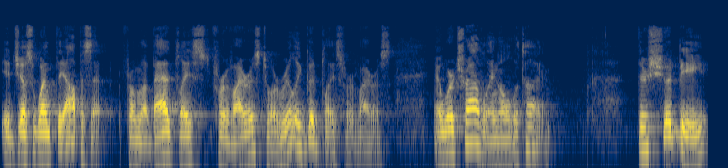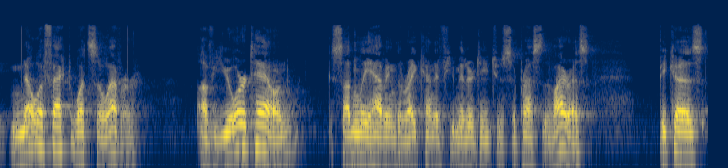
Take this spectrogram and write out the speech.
it just went the opposite from a bad place for a virus to a really good place for a virus. And we're traveling all the time. There should be no effect whatsoever of your town suddenly having the right kind of humidity to suppress the virus because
